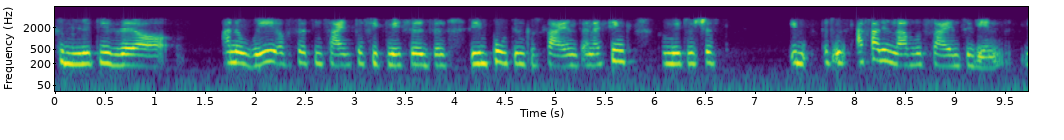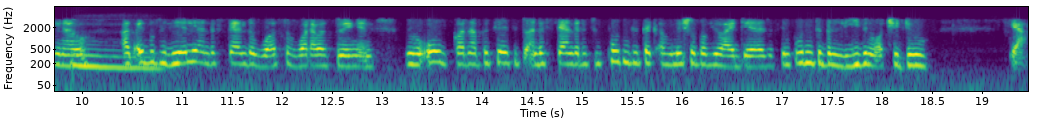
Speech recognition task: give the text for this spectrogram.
communities that are unaware of certain scientific methods and the importance of science. And I think for me, it was just in, was, I fell in love with science again. You know, mm. I was able to really understand the worth of what I was doing, and we were all got an opportunity to understand that it's important to take ownership of your ideas. It's important to believe in what you do. Yeah.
